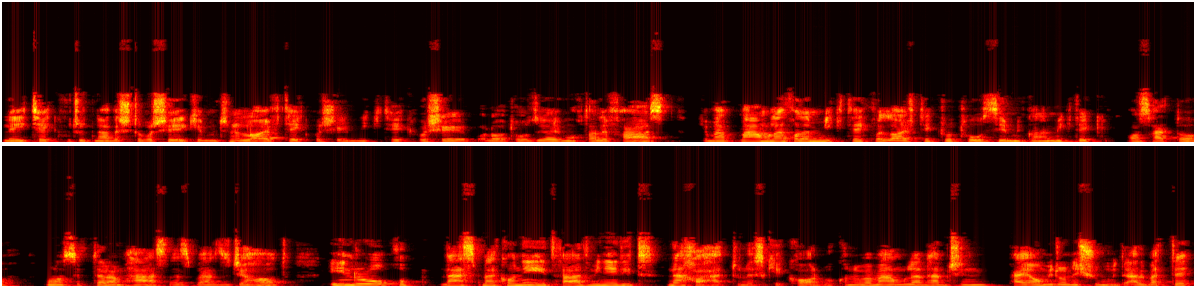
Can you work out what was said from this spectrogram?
LaTeX وجود نداشته باشه که می‌تونه Live TeX باشه MiKTeX باشه حالا توزیع های مختلف هست که من معمولا خودم MiKTeX و Live TeX رو توصیه می‌کنم. MiKTeX باز حتی مناسب هم هست از بعضی جهات. این رو خب نصب نکنید فقط WinEdt نخواهد تونست که کار بکنه و معمولا همچین پیامی رو نشون میده. البته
